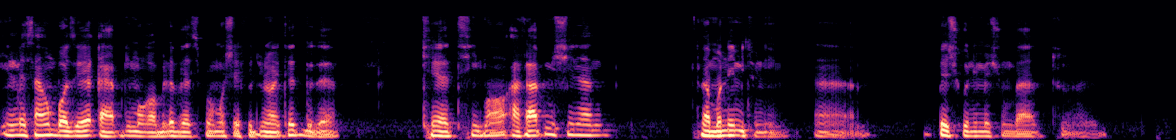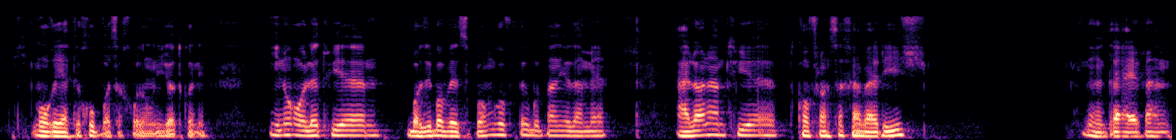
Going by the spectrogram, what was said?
این مثل اون بازی های قبلی مقابل وستبروم و شفیلد یونایتد بوده که تیما عقب میشینن و ما نمی‌تونیم بشکنیمشون و موقعیت خوب واسه خودمون ایجاد کنیم. اینو اوله توی بازی با وستبروم گفته بود. من یادمه الان هم توی کنفرانس خبریش دقیقا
